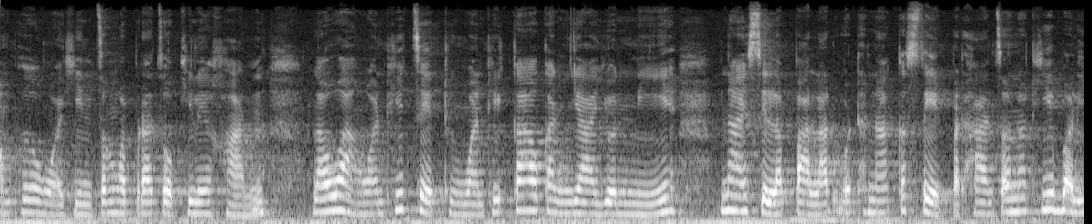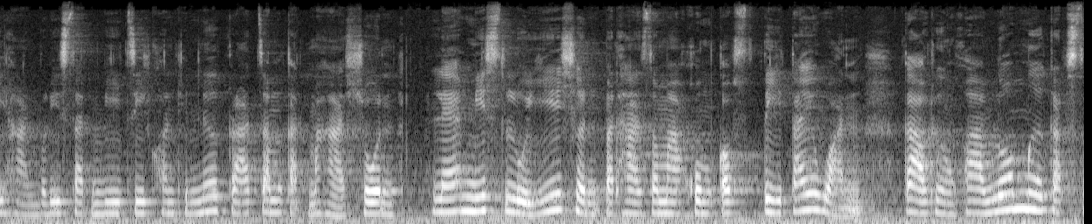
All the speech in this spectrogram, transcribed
อำเภอหัวหินจังหวัดประจวบคีรีขันธ์ระหว่างวันที่ 7 ถึงวันที่ 9 กันยายนนี้ นายศิลปารัตน์วัฒนเกษตรประธานเจ้าหน้าที่บริหารบริษัท BG Container Glass จำกัดมหาชนและมิสหลุยยี่เฉินประธานสมาคมกอล์ฟสตีไต้หวัน กล่าวถึงความร่วมมือกับส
